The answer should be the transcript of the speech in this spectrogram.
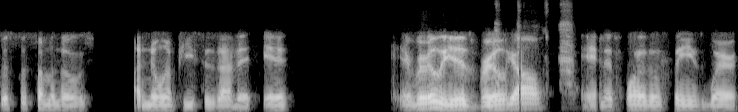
just to some of those annoying pieces of it, it it really is real, y'all. And it's one of those things where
